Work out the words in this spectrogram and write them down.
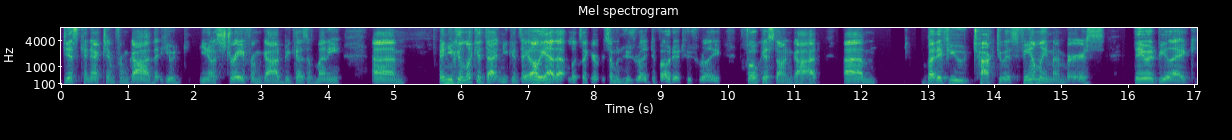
disconnect him from God, that he would, you know, stray from God because of money. Um, and you can look at that and you can say, oh yeah, that looks like someone who's really devoted, who's really focused on God. Um, but if you talk to his family members, they would be like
